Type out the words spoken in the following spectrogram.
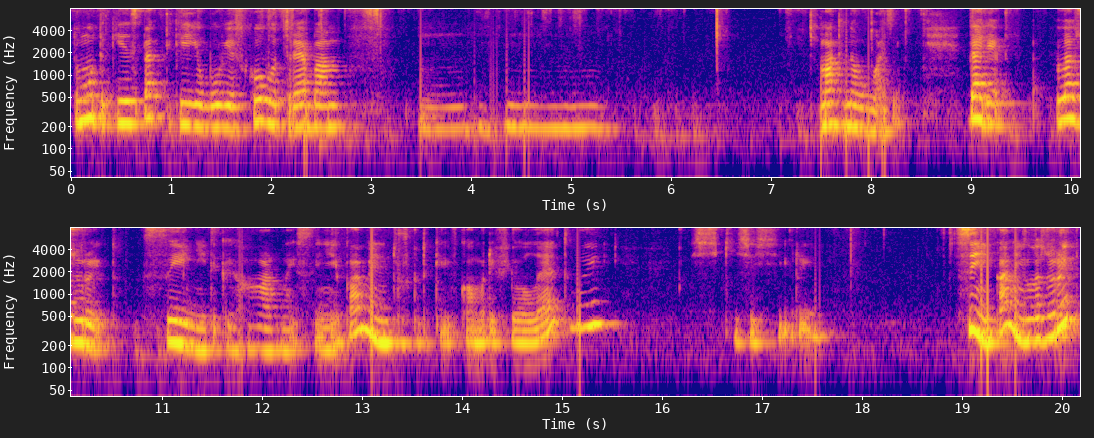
Тому такий аспект, який обов'язково треба мати на увазі. Далі лазурит. Синій, такий гарний синій камінь, він трошки такий в камері фіолетовий, якийсь сірий. Синій камінь, лазурит.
